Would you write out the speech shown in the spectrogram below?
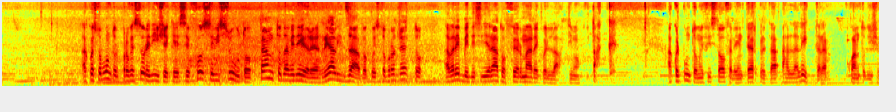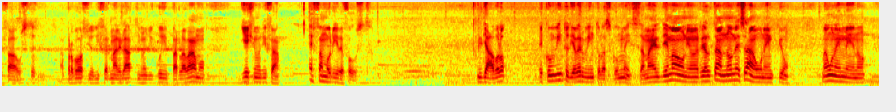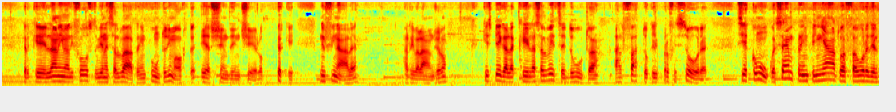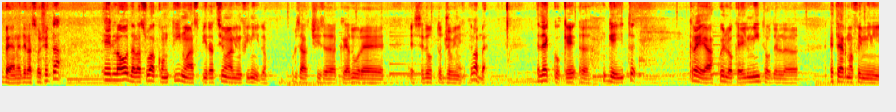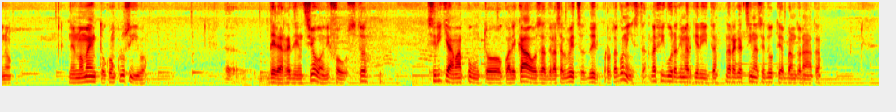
A questo punto il professore dice che se fosse vissuto tanto da vedere realizzato questo progetto avrebbe desiderato fermare quell'attimo. Tac! A quel punto Mefistofele interpreta alla lettera quanto dice Faust, a proposito di fermare l'attimo di cui parlavamo dieci minuti fa, e fa morire Faust. Il diavolo è convinto di aver vinto la scommessa, ma il demonio in realtà non ne sa una in più, ma una in meno, perché l'anima di Faust viene salvata in punto di morte e ascende in cielo, perché? Nel finale arriva l'angelo che spiega che la salvezza è dovuta al fatto che il professore si è comunque sempre impegnato a favore del bene della società e loda la sua continua aspirazione all'infinito, pur se creature e sedotto giovinetto. Vabbè, ed ecco che eh, Gate crea quello che è il mito dell'eterno femminino. Nel momento conclusivo eh, della redenzione di Faust si richiama appunto quale causa della salvezza del protagonista la figura di Margherita, la ragazzina sedotta e abbandonata.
